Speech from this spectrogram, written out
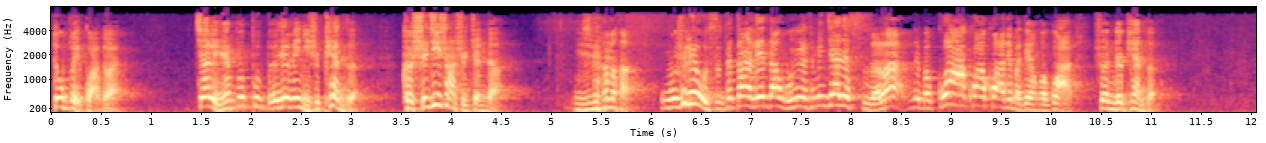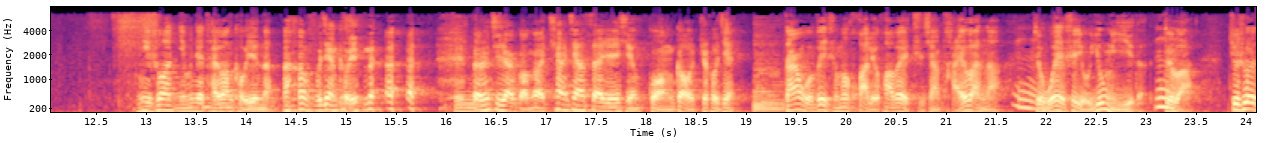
都被挂断，家里人不不认为你是骗子，可实际上是真的。你知道吗？五十六次，他打连打五十六，他们家就死了，对吧？呱呱呱就把电话挂了，说你这骗子。你说你们这台湾口音呢？福建口音呢？咱们去下广告，锵锵三人行，广告之后见。当然，我为什么话里话外指向台湾呢？嗯就我也是有用意的，对吧？就说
